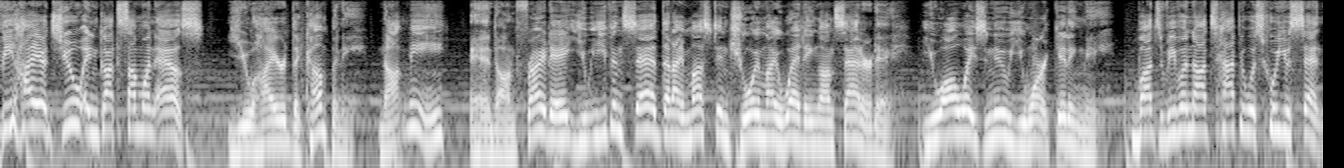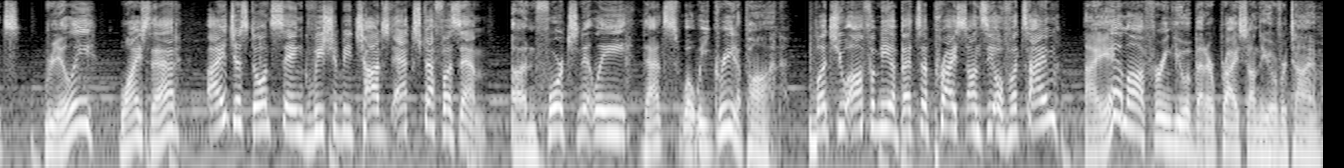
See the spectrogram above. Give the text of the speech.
we hired you and got someone else. You hired the company, not me. And on Friday, you even said that I must enjoy my wedding on Saturday. You always knew you weren't getting me. But we were not happy with who you sent. Really? Why's that? I just don't think we should be charged extra for them. Unfortunately, that's what we agreed upon. But you offer me a better price on the overtime? I am offering you a better price on the overtime.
